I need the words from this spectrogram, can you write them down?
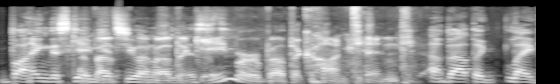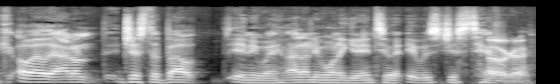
buying this game about gets you on about a the list. game or about the content? About the like oh I don't just about anyway, I don't even want to get into it. It was just terrible.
